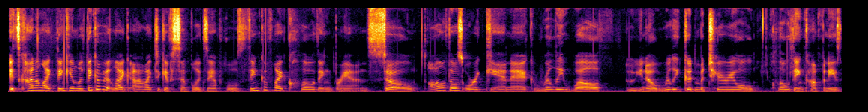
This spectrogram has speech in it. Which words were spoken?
It's kind of like thinking like think of it like I like to give simple examples. Think of like clothing brands. So, all of those organic, really well, you know, really good material clothing companies,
